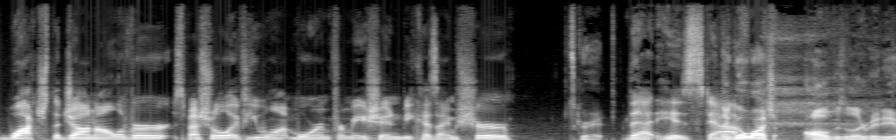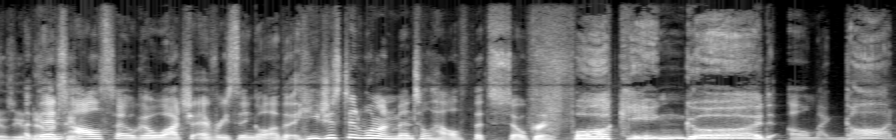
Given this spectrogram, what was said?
watch the John Oliver special if you want more information because I'm sure It's great. that his staff. And go watch all of his other videos. You've never then seen. also go watch every single other. He just did one on mental health that's so Great. fucking good. Oh my god!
